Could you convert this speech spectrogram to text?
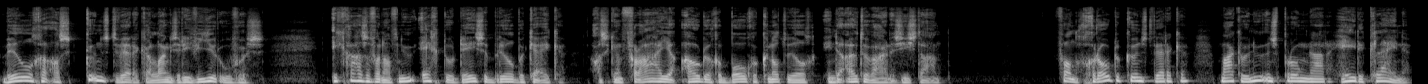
Wilgen als kunstwerken langs rivieroevers. Ik ga ze vanaf nu echt door deze bril bekijken als ik een fraaie oude gebogen knotwilg in de uiterwaarden zie staan. Van grote kunstwerken maken we nu een sprong naar hele kleine.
